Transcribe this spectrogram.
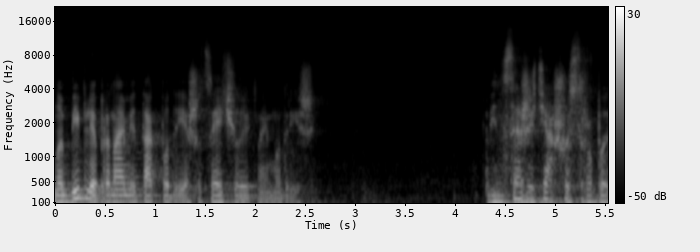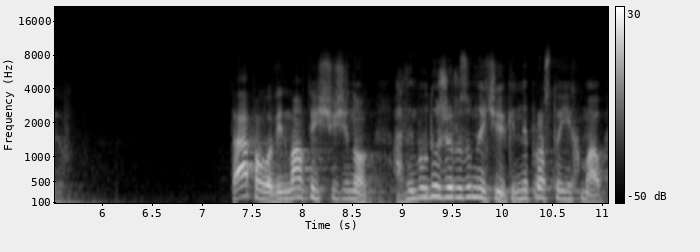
Але Біблія принаймні так подає, що цей чоловік наймудріший. Він все життя щось робив. Та, Павло, він мав тисячу жінок, але він був дуже розумний чоловік, він не просто їх мав.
